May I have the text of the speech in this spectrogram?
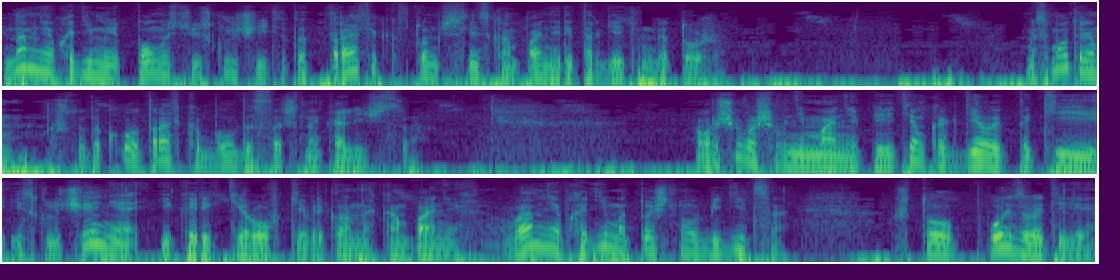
И нам необходимо полностью исключить этот трафик, в том числе из компании ретаргетинга тоже. Мы смотрим, что такого трафика было достаточное количество. Обращу ваше внимание, перед тем, как делать такие исключения и корректировки в рекламных кампаниях, вам необходимо точно убедиться, что пользователи,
